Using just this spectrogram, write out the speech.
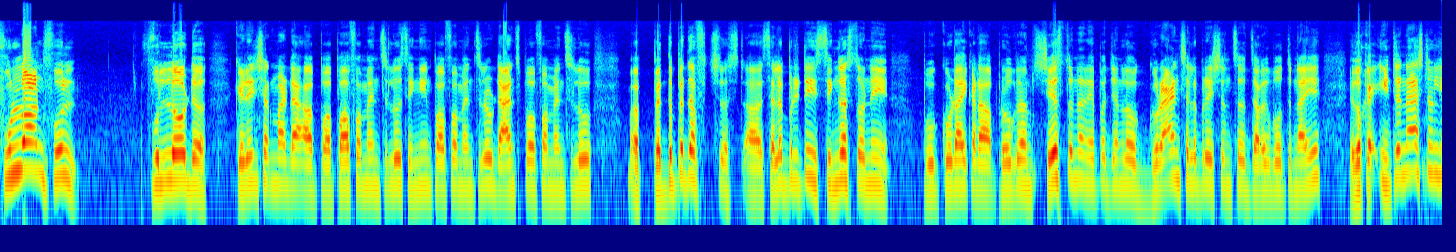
Full on full. Full load Kiran Sharma పర్ఫార్మెన్స్లు సింగింగ్ పర్ఫార్మెన్స్లు డ్యాన్స్ పర్ఫార్మెన్స్లు పెద్ద పెద్ద సెలబ్రిటీ సింగర్స్తోని కూడా ఇక్కడ ప్రోగ్రామ్స్ చేస్తున్న నేపథ్యంలో గ్రాండ్ సెలబ్రేషన్స్ జరగబోతున్నాయి. ఇది ఒక ఇంటర్నేషనల్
